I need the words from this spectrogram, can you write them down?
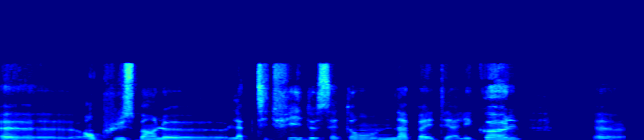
Euh, en plus, ben, le, la petite fille de 7 ans n'a pas été à l'école. Euh,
